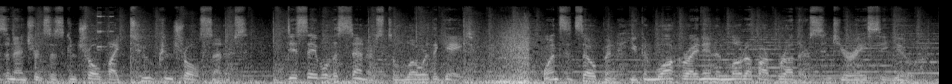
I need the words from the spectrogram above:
Prison entrance is controlled by two control centers. Disable the centers to lower the gate. Once it's open, you can walk right in and load up our brothers into your ACU.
